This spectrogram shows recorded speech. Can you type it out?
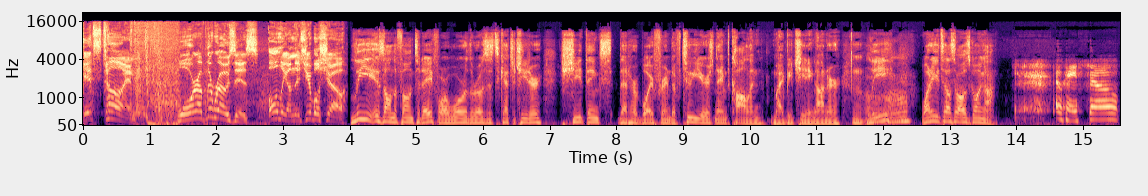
It's time. War of the Roses, only on The Jubal Show. Lee is on the phone today for War of the Roses to catch a cheater. She thinks that her boyfriend of two years named Colin might be cheating on her. Mm-hmm. Lee, why don't you tell us what was going on? Okay, so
